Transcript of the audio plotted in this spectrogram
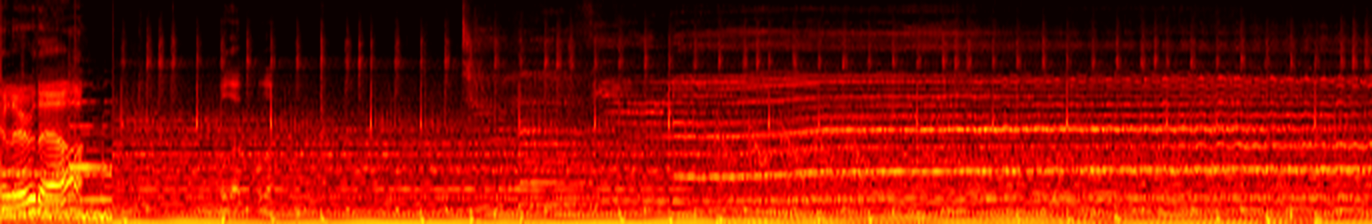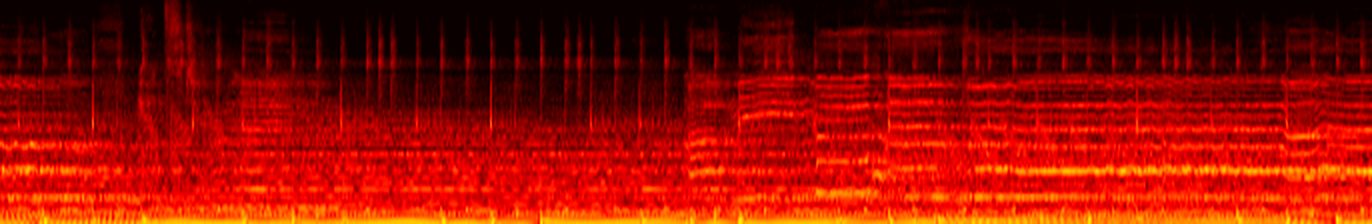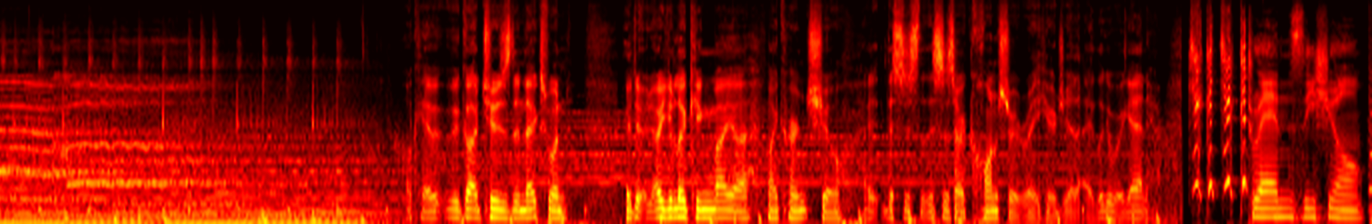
Hello there. Okay, we gotta choose the next one. Are you liking my uh my current show? I, this is this is our concert right here, Jedi. Look at what we're getting. Here. Transition.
